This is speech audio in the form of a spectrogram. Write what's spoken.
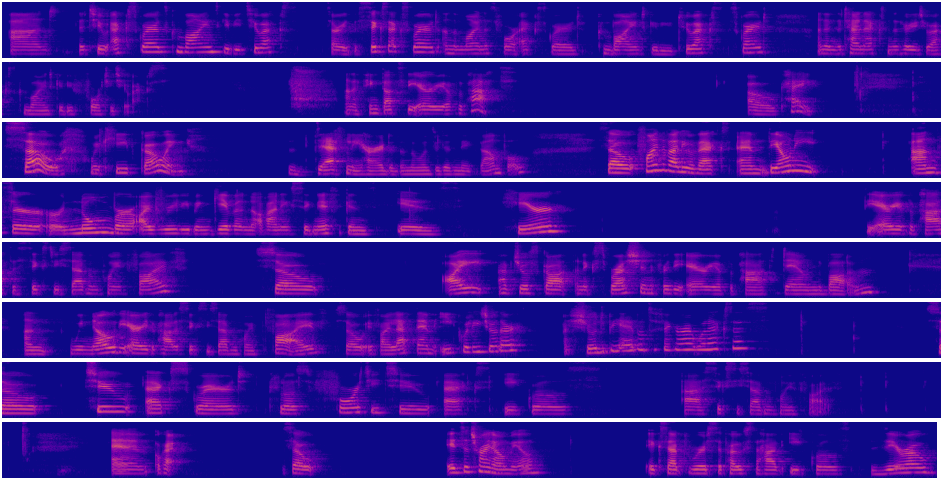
And the two x squareds combined give you 2x, sorry, the 6x squared and the minus 4x squared combined give you 2x squared. And then the 10x and the 32x combined give you 42x. And I think that's the area of the path. Okay, so we'll keep going. Definitely harder than the ones we did in the example. So find the value of x, and the only answer or number I've really been given of any significance is here. The area of the path is 67.5. So I have just got an expression for the area of the path down the bottom. And we know the area of the path is 67.5. So if I let them equal each other, I should be able to figure out what x is. So 2x squared plus 42x equals uh, 67.5. Um, okay, so it's a trinomial, except we're supposed to have equals 0,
